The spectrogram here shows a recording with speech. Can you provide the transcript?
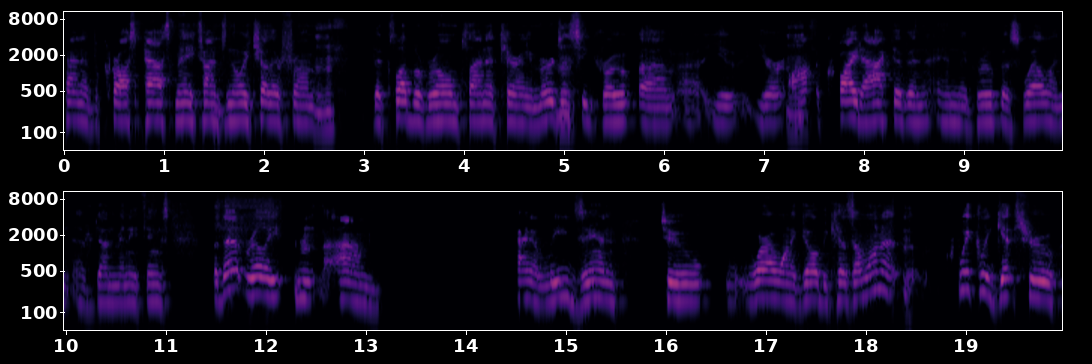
kind of cross paths many times, know each other from mm-hmm. the Club of Rome Planetary Emergency mm-hmm. Group. Um, uh, you you're mm-hmm. quite active in in the group as well, and have done many things. But that really um, kind of leads in to where I want to go because I want to mm. quickly get through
